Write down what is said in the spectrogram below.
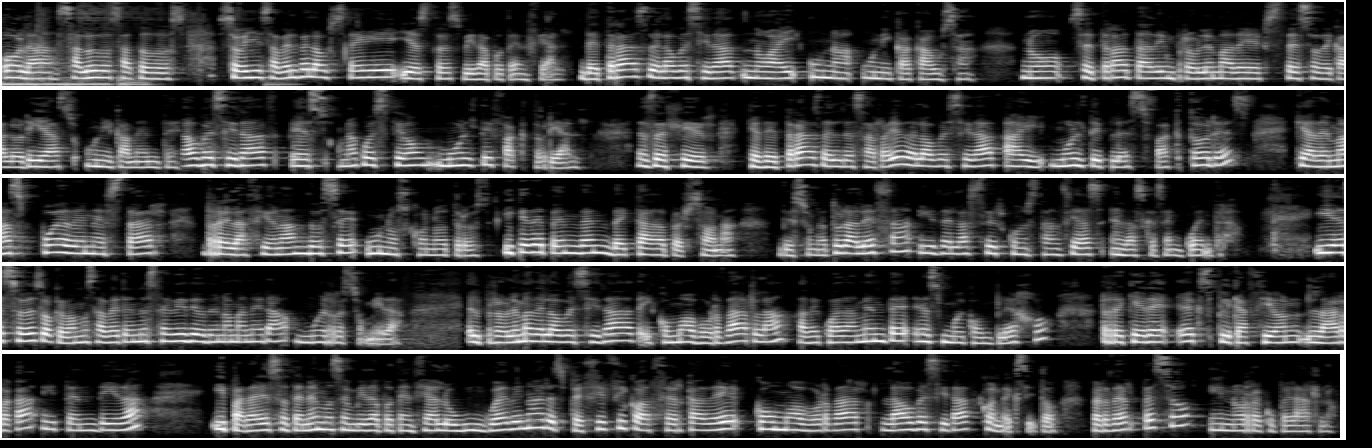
Hola, saludos a todos. Soy Isabel Belaustegui y esto es Vida Potencial. Detrás de la obesidad no hay una única causa. No se trata de un problema de exceso de calorías únicamente. La obesidad es una cuestión multifactorial. Es decir, que detrás del desarrollo de la obesidad hay múltiples factores que además pueden estar relacionándose unos con otros y que dependen de cada persona, de su naturaleza y de las circunstancias en las que se encuentra. Y eso es lo que vamos a ver en este vídeo de una manera muy resumida. El problema de la obesidad y cómo abordarla adecuadamente es muy complejo, requiere explicación larga y tendida y para eso tenemos en Vida Potencial un webinar específico acerca de cómo abordar la obesidad con éxito, perder peso y no recuperarlo.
